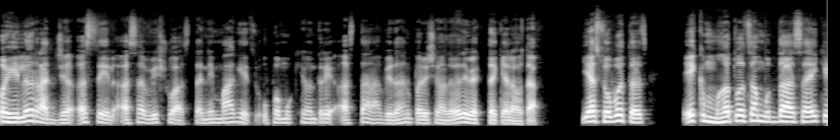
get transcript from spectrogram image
पहिलं राज्य असेल असा विश्वास त्यांनी मागेच उपमुख्यमंत्री असताना विधान परिषदेमध्ये व्यक्त केला होता. यासोबतच एक महत्त्वाचा मुद्दा असा आहे की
